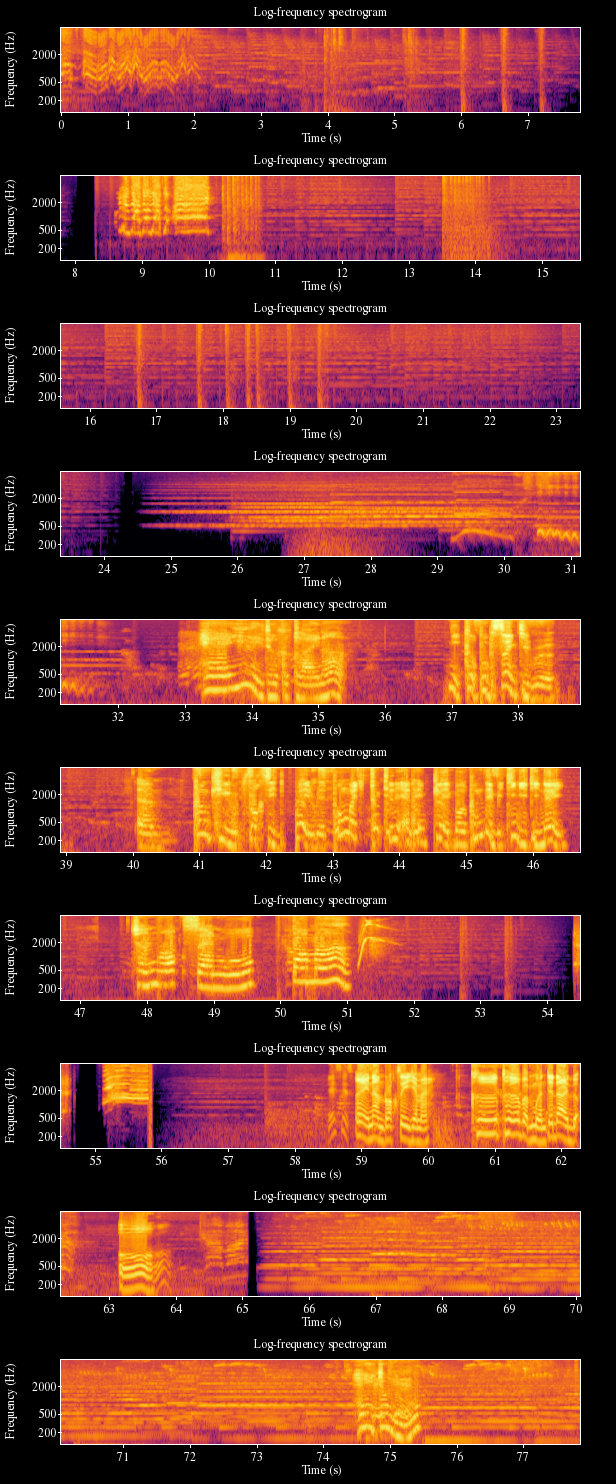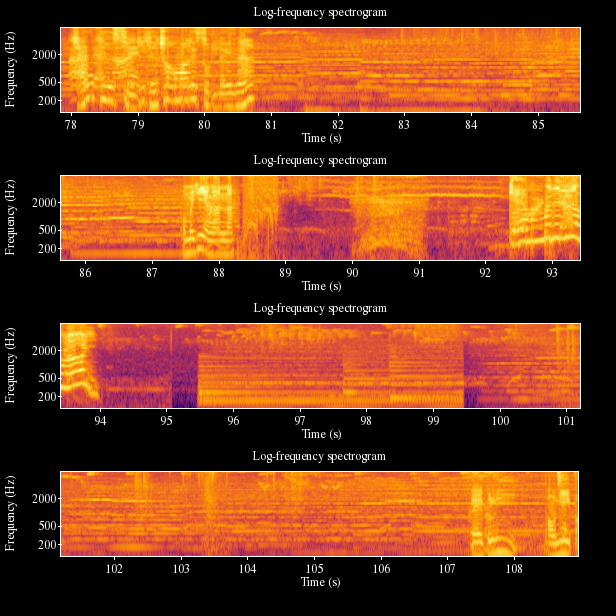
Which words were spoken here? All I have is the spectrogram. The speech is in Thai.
oh, oh. เฮ้ยเธอคือใครนะ นี่เขาพูดภาษาอังกฤษเหรอเอ่อผมคือฟ็อกซี่เปเรตผมมาจากทุ่งทะเลอันแห่งไกลบอกผมได้ไปที่นี่ที่ไหนฉันร็อกแซนวูฟตามมา Ese es เอ้ยนั่นร็อกซี่ใช่ไหม คือเธอแบบเหมือนจะได้เดโอ้ Oh. เฮ้ยเจ้าหนู ฉันคือสิ่งที่เธอชอบมากที่สุดเลยนะ ผมไม่คิดอย่างนั้นนะ แกมันไม่ได้เรื่องเลย เกรกอรี่เอานี่ไป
